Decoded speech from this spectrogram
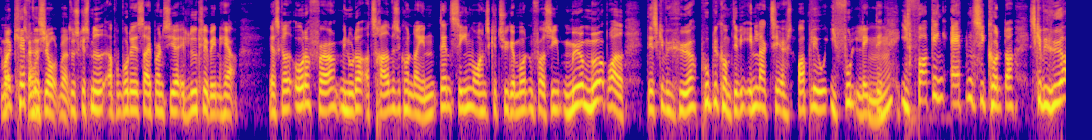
Hvor kæft, det er sjovt, mand. Du skal smide, apropos det, Cyburn siger, et lydklip ind her. Jeg har skrevet 48 minutter og 30 sekunder inden. Den scene, hvor han skal tykke af munden for at sige mør mørbrød, det skal vi høre. Publikum, det vi indlagt til at opleve i fuld længde. Mm-hmm. I fucking 18 sekunder skal vi høre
